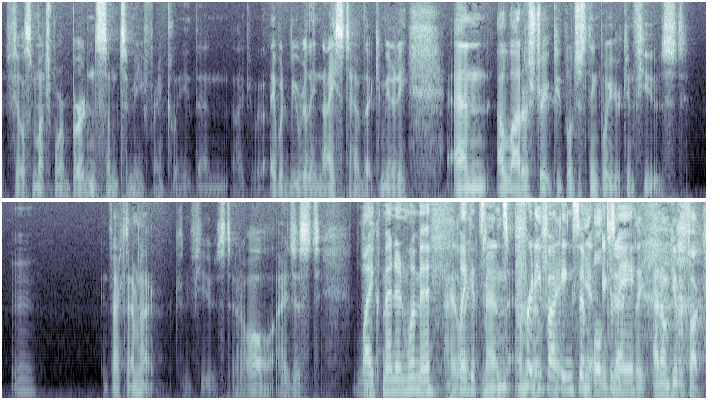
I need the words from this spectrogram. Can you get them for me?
It feels much more burdensome to me, frankly, than like it would be really nice to have that community. And a lot of straight people just think, well, you're confused. In fact, I'm not confused at all. I just Like men and women. I like, it's, men it's pretty women. I- fucking yeah, simple to me. I don't give a fuck.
